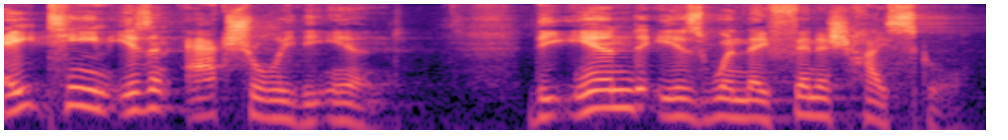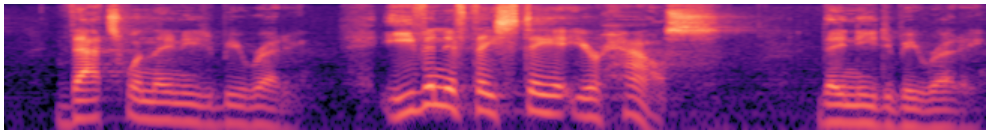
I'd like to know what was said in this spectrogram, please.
18 isn't actually the end. The end is when they finish high school. That's when they need to be ready. Even if they stay at your house, they need to be ready.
